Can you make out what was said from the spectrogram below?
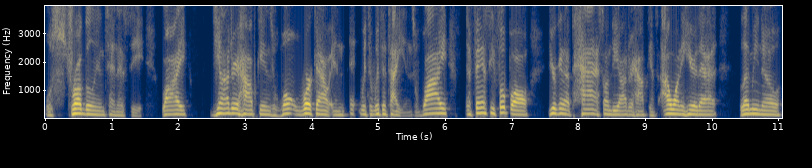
will struggle in Tennessee. Why DeAndre Hopkins won't work out in with with the Titans. Why in fantasy football you're going to pass on DeAndre Hopkins. I want to hear that. Let me know.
